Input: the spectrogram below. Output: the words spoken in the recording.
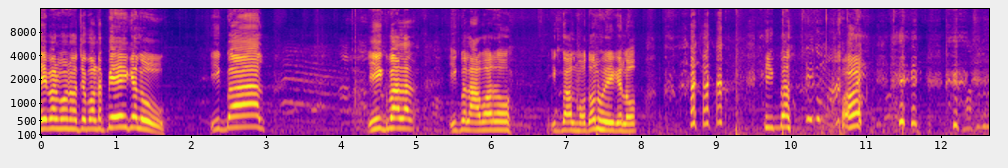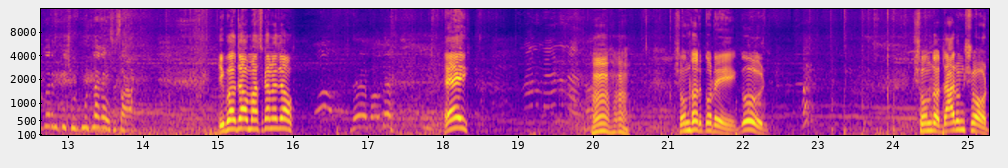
এইবার মনে হচ্ছে বলটা পেয়ে গেল। ইকবাল! ইকবাল ইকবাল আবারও, ইকবাল মদন হয়ে গেল। ইকবাল ইকবাল যাও, মাঝখানে যাও। এই। হুম হুম। সুন্দর করে, গুড। সুন্দর, দারুণ শট?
